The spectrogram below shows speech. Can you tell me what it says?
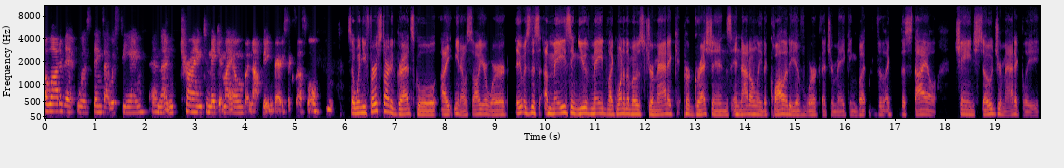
a lot of it was things I was seeing and then trying to make it my own, but not being very successful. So when you first started grad school, I, you know, saw your work. It was this amazing you've made like one of the most dramatic progressions in not only the quality of work that you're making, but the like the style changed so dramatically.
